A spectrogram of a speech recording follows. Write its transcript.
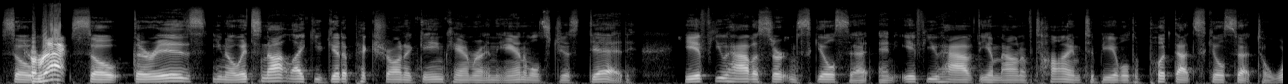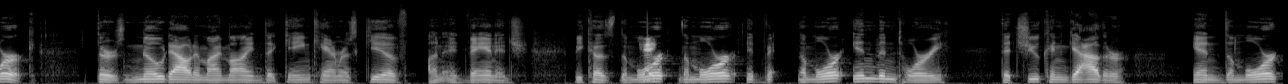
So Correct. So there is, you know, it's not like you get a picture on a game camera and the animal's just dead. If you have a certain skill set and if you have the amount of time to be able to put that skill set to work, there's no doubt in my mind that game cameras give an advantage because the more okay. the more the more inventory that you can gather and the more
